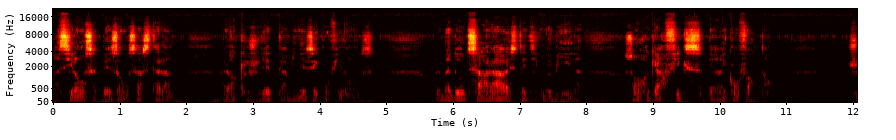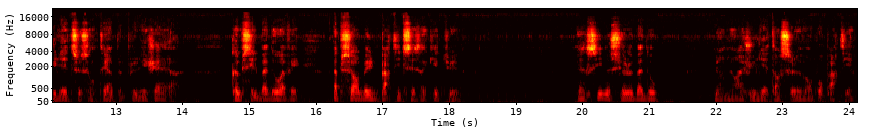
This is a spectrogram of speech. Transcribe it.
Un silence apaisant s'installa, alors que Juliette terminait ses confidences. Le badaud de Sarlat restait immobile, son regard fixe et réconfortant. Juliette se sentait un peu plus légère, comme si le badaud avait absorbé une partie de ses inquiétudes. Merci, monsieur le badaud, murmura Juliette en se levant pour partir.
